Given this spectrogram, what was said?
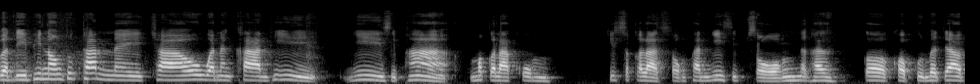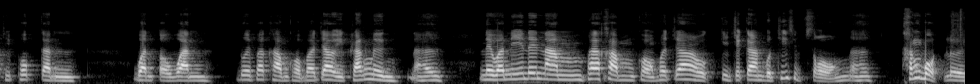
สวัสดีพี่น้องทุกท่านในเช้าวันอังคารที่ 25 มกราคมคริสต์ศักราช 2022 นะคะ ก็ขอบคุณพระเจ้าที่พบกันวันต่อวันด้วยพระคำของพระเจ้าอีกครั้งหนึ่งนะคะ ในวันนี้ได้นำพระคำของพระเจ้ากิจการบทที่ 12 นะคะทั้งบทเลย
